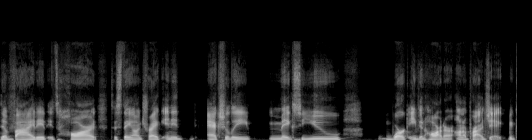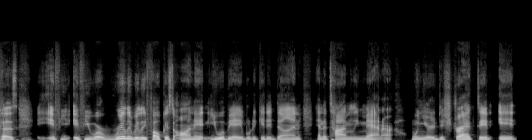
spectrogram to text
divided it's hard to stay on track and it actually makes you work even harder on a project because if you if you were really really focused on it you would be able to get it done in a timely manner. When you're distracted it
